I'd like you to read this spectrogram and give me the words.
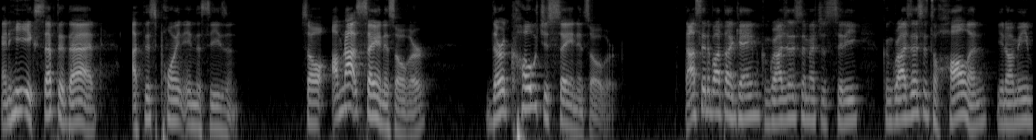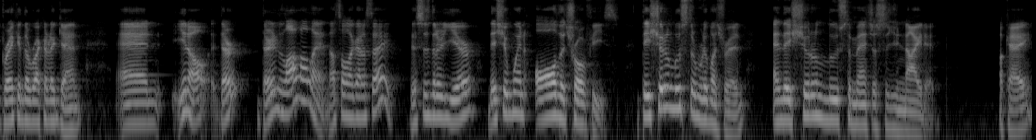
and he accepted that at this point in the season. So I'm not saying it's over. Their coach is saying it's over. That's it about that game. Congratulations to Manchester City. Congratulations to Haaland. You know what I mean? Breaking the record again. And, you know, they're they're in La La Land. That's all I gotta say. This is their year. They should win all the trophies. They shouldn't lose to Real Madrid, and they shouldn't lose to Manchester United. Okay?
